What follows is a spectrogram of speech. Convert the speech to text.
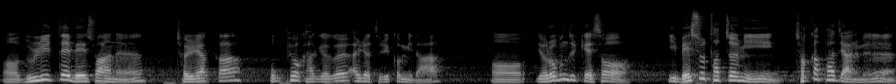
어, 눌릴 때 매수하는 전략과 목표 가격을 알려드릴 겁니다. 어, 여러분들께서 이 매수 타점이 적합하지 않으면은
